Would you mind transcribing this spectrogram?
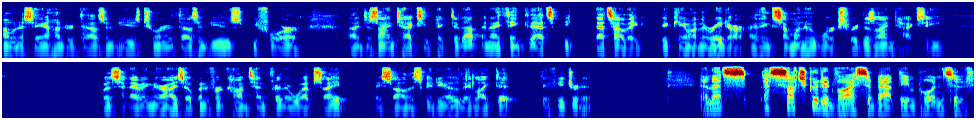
i want to say 100000 views 200000 views before uh, design taxi picked it up. And i think that's be, that's how they it came on the radar. I think someone who works for design taxi was having their eyes open for content for their website. They saw this video, they liked it, they featured it. And that's that's such good advice about the importance of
